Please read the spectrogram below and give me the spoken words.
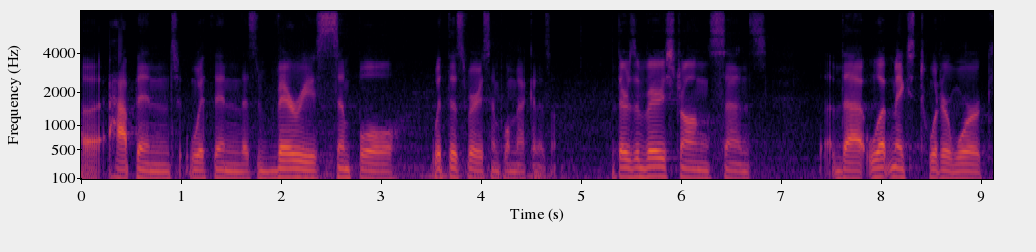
uh, happened within this very simple, with this very simple mechanism. There's a very strong sense that what makes Twitter work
